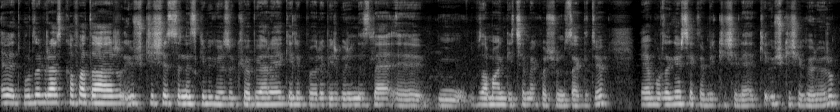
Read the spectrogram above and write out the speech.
Evet burada biraz kafa dar, üç kişisiniz gibi gözüküyor. Bir araya gelip böyle birbirinizle e, zaman geçirmek hoşunuza gidiyor. Veya burada gerçekten bir kişiyle, ki üç kişi görüyorum.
